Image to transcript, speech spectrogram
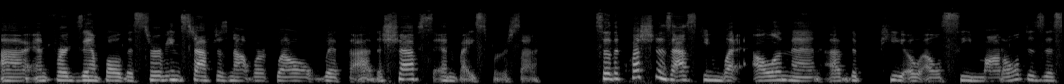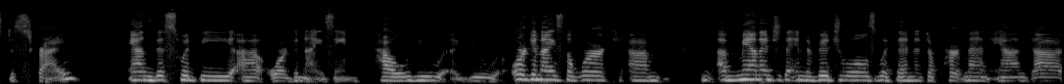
Uh, and for example, the serving staff does not work well with uh, the chefs and vice versa. So the question is asking what element of the POLC model does this describe? And this would be uh, organizing, how you, you organize the work, um, uh, manage the individuals within a department and, uh,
